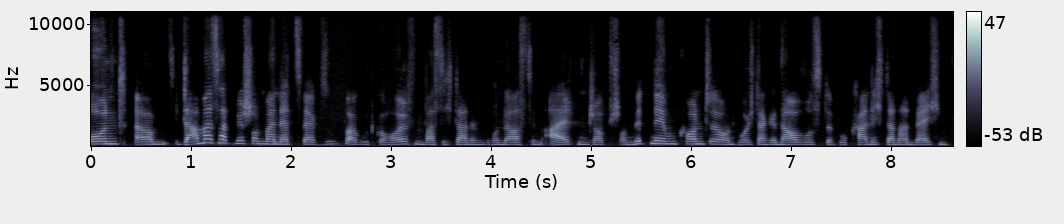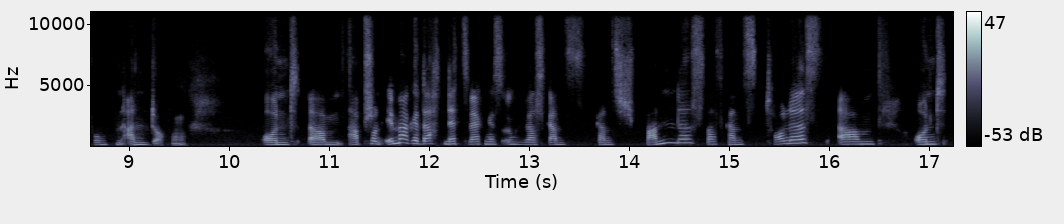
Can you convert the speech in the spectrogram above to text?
Und ähm, damals hat mir schon mein Netzwerk super gut geholfen, was ich dann im Grunde aus dem alten Job schon mitnehmen konnte und wo ich dann genau wusste, wo kann ich dann an welchen Punkten andocken. Und ähm, habe schon immer gedacht, Netzwerken ist irgendwie was ganz, ganz Spannendes, was ganz Tolles. Ähm, und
